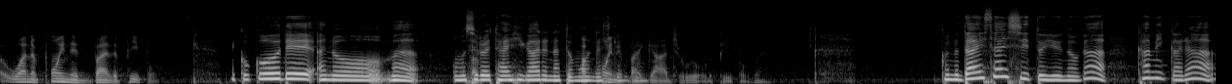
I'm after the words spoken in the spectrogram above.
one appointed by the people, でここであの、まあ、面白い対比があるなと思うんですけれ appointed ども by God to rule the people. この大祭司というのが神から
